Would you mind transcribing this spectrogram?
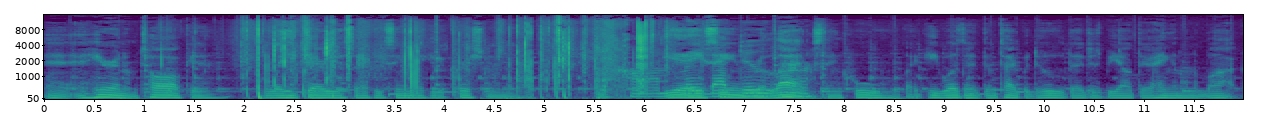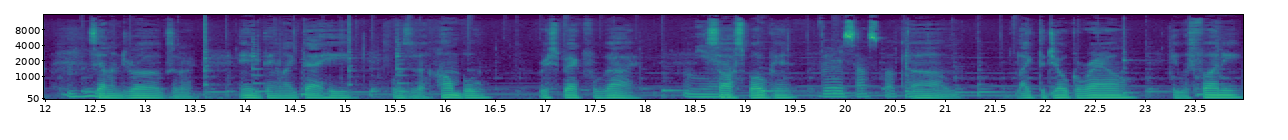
and, and hearing him talk and the way he carry himself, he seemed like he a Christian. And, Calm, yeah, he seemed dude, relaxed and cool. Like he wasn't the type of dude that just be out there hanging on the block, mm-hmm. selling drugs or anything like that. He was a humble, respectful guy, yeah. soft spoken, very soft spoken. Um, like to joke around. He was funny.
